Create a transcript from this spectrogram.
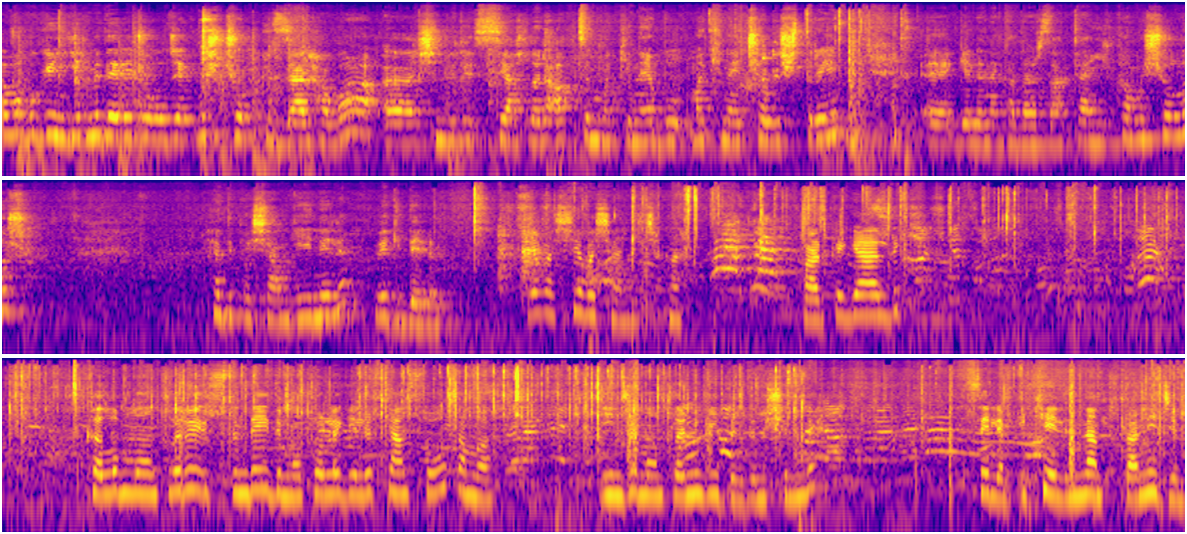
Hava bugün 20 derece olacakmış. Çok güzel hava. Ee, şimdi bir siyahları attım makineye. Bu makineyi çalıştırayım. Ee, gelene kadar zaten yıkamış olur. Hadi paşam giyinelim ve gidelim. Yavaş yavaş anneciğim. heh. Parka geldik. Kalın montları üstündeydi. Motorla gelirken soğuk ama ince montlarını giydirdim şimdi. Selim iki elinden tut anneciğim.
